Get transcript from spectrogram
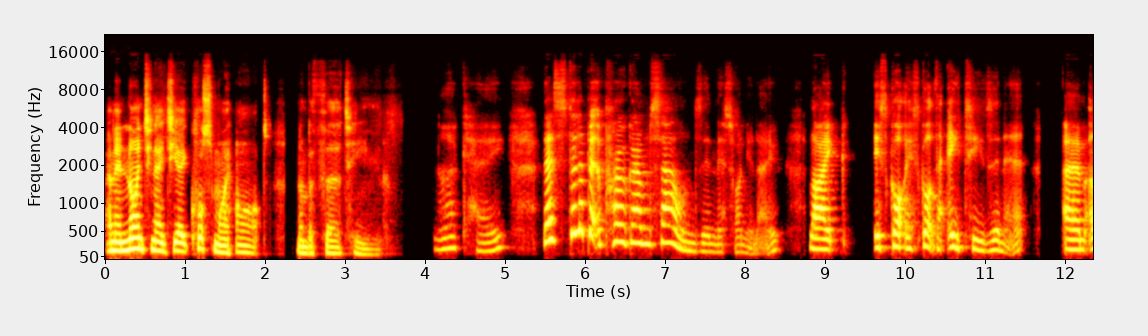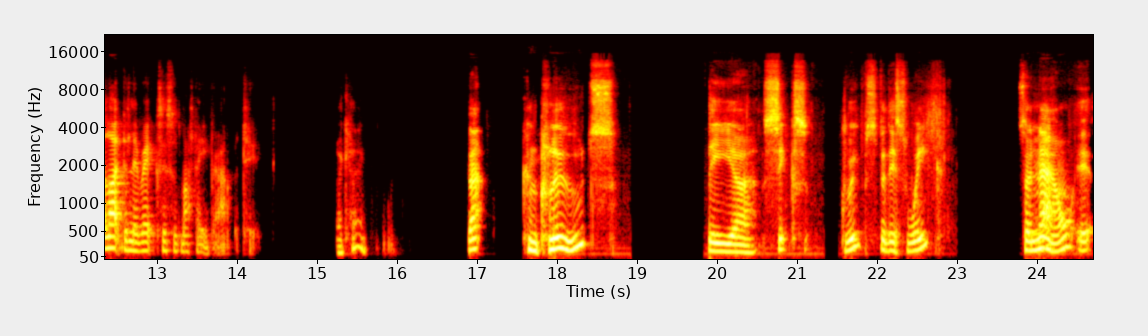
And in 1988, Cross My Heart, number 13. Okay. There's still a bit of programmed sounds in this one, you know. Like it's got it's got the 80s in it. Um I like the lyrics. This was my favorite out of the two. Okay. That concludes the uh, six groups for this week. So Yeah. now it,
